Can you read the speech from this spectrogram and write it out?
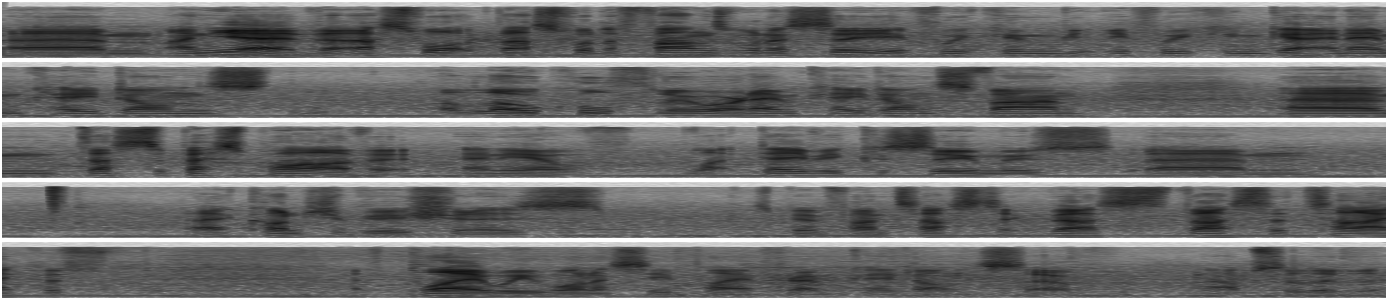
Um, and yeah, that's what that's what the fans want to see. If we can if we can get an MK Dons a local through or an MK Dons fan, um, that's the best part of it. And you know, like David Kasumu's um, uh, contribution has, has been fantastic. That's that's the type of, of player we want to see playing for MK Dons. So absolutely,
